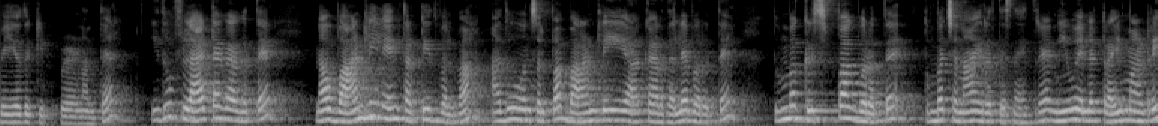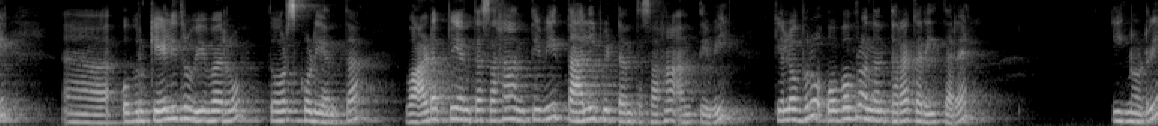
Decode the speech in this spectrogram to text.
ಬೇಯೋದಕ್ಕೆ ಇಟ್ಬಿಡೋಣಂತೆ. ಇದು ಫ್ಲ್ಯಾಟಾಗಿ ಆಗುತ್ತೆ. ನಾವು ಬಾಣಲಿಲಿ ಏನು ತಟ್ಟಿದ್ವಲ್ವ, ಅದು ಒಂದು ಸ್ವಲ್ಪ ಬಾಣಲಿ ಆಕಾರದಲ್ಲೇ ಬರುತ್ತೆ. ತುಂಬ ಕ್ರಿಸ್ಪಾಗಿ ಬರುತ್ತೆ. ತುಂಬ ಚೆನ್ನಾಗಿರುತ್ತೆ ಸ್ನೇಹಿತರೆ. ನೀವು ಎಲ್ಲ ಟ್ರೈ ಮಾಡಿರಿ. ಒಬ್ಬರು ಕೇಳಿದರು ವಿವರು ತೋರಿಸ್ಕೊಡಿ ಅಂತ. ವಾಡಪ್ಪಿ ಅಂತ ಸಹ ಅಂತೀವಿ, ತಾಲಿಪಿಟ್ಟು ಅಂತ ಸಹ ಅಂತೀವಿ. ಕೆಲವೊಬ್ಬರು ಒಬ್ಬೊಬ್ಬರು ಒಂದೊಂದು ಥರ ಕರೀತಾರೆ. ಈಗ ನೋಡ್ರಿ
